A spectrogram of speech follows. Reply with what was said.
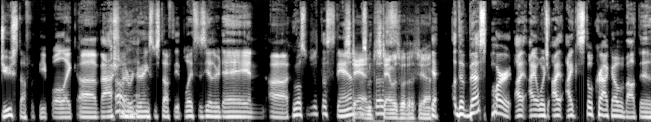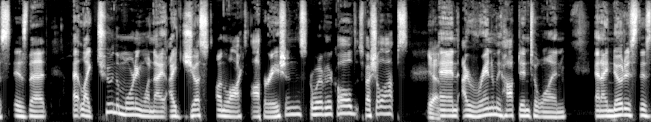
do stuff with people. Like uh Vash and Oh, I were yeah. doing some stuff at Blitzes the other day, and uh who else was with us? Stan, was Stan, with us? Stan was with us. Yeah. Yeah. the best part I, I which I, I still crack up about this is that at like two in the morning one night I just unlocked operations or whatever they're called, special ops. Yeah. And I randomly hopped into one and I noticed this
